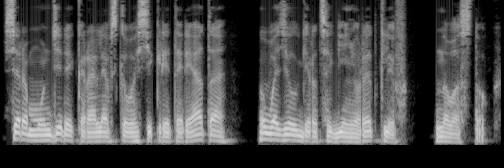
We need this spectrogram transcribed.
в сером мундире королевского секретариата увозил герцогиню Редклифф на восток.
